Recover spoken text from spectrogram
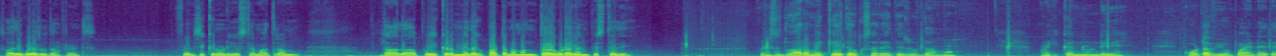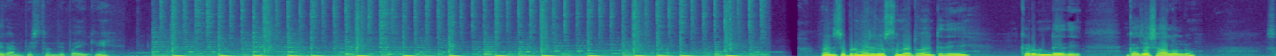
సో అది కూడా చూద్దాం ఫ్రెండ్స్. ఫ్రెండ్స్ ఇక్కడ నుండి చూస్తే మాత్రం దాదాపు ఇక్కడ మెదక్ పట్టణం అంతా కూడా కనిపిస్తుంది. ఫ్రెండ్స్ ద్వారం ఎక్కైతే ఒకసారి అయితే చూద్దాము. మనకి ఇక్కడ నుండి కోట వ్యూ పాయింట్ అయితే కనిపిస్తుంది పైకి. ఫ్రెండ్స్ ఇప్పుడు మీరు చూస్తున్నటువంటిది ఇక్కడ ఉండేది గజశాలలు. సో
